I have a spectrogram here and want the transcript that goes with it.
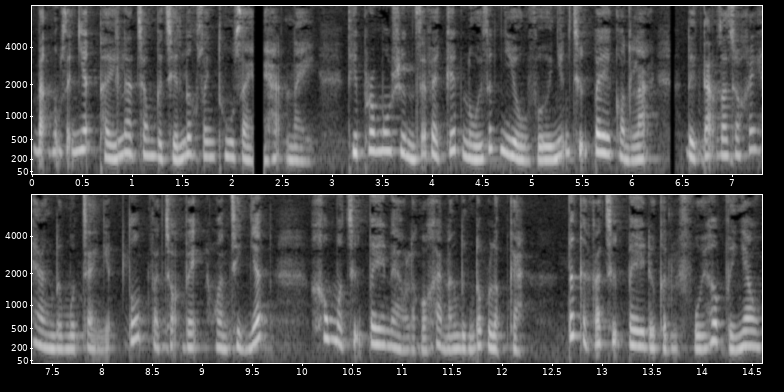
Bạn cũng sẽ nhận thấy là trong cái chiến lược doanh thu dài hạn này thì promotion sẽ phải kết nối rất nhiều với những chữ P còn lại để tạo ra cho khách hàng được một trải nghiệm tốt và trọn vẹn hoàn chỉnh nhất. Không một chữ P nào là có khả năng đứng độc lập cả. Tất cả các chữ P đều cần phải phối hợp với nhau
